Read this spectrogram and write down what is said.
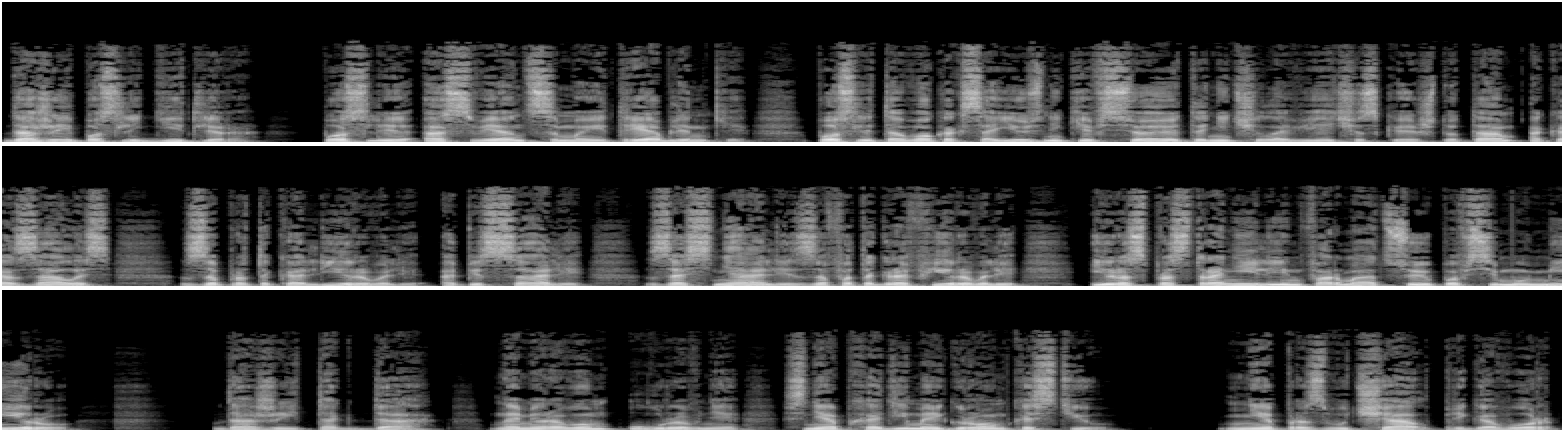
Даже и после Гитлера, после Освенцима и Треблинки, после того, как союзники все это нечеловеческое, что там оказалось, запротоколировали, описали, засняли, зафотографировали и распространили информацию по всему миру, даже и тогда, на мировом уровне, с необходимой громкостью, не прозвучал приговор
